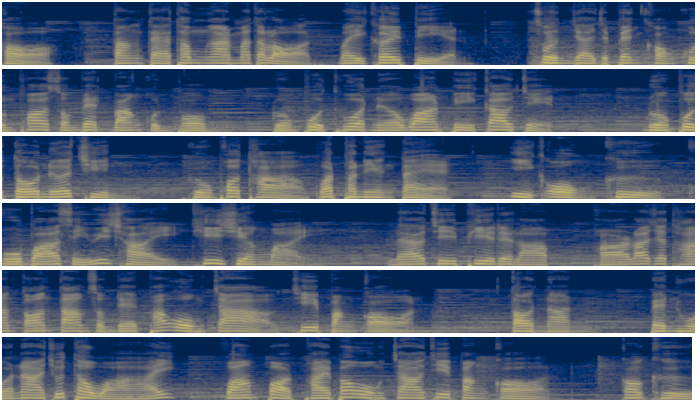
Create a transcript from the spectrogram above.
คอ ตั้งแต่ทำงานมาตลอดไม่เคยเปลี่ยน ส่วนใหญ่จะเป็นของคุณพ่อสมเด็จบางขุนพรม หลวงปู่ทวดเนื้อวานปี 97 หลวงปู่โตเนื้อชิน หลวงพ่อทาวัดพะเนียงแตก อีกองค์คือครูบาศรีวิชัยที่เชียงใหม่ แล้วที่พี่ได้รับพระราชทานตอนตามสมเด็จพระองค์เจ้าที่ปังกร ตอนนั้นเป็นหัวหน้าชุดถวาย ความปลอดภัยพระองค์เจ้าที่ปังกร ก็คือ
